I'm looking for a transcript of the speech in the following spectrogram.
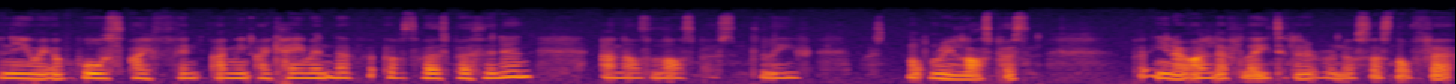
Anyway, of course, I fin- I mean, I came in, I was the first person in, and I was the last person to leave. Not really last person, but you know, I left later than everyone else. That's not fair.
